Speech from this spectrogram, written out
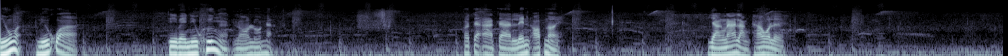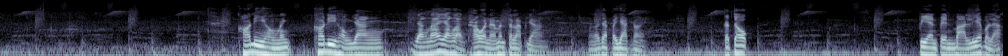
นิ้วอะ นิ้วกว่า ตีไปนิ้วครึ่งอะ ล้อล้นอะก็จะอาจจะเล่นออฟหน่อย อย่างหน้าหลังเท่ากันเลย ข้อดีของนั้นข้อดีของยางยางหน้ายางหลังเท่ากันนะมันสลับยาง มันก็จะประหยัดหน่อย กระจก เปลี่ยนเป็นบานเรียบหมดแล้ว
